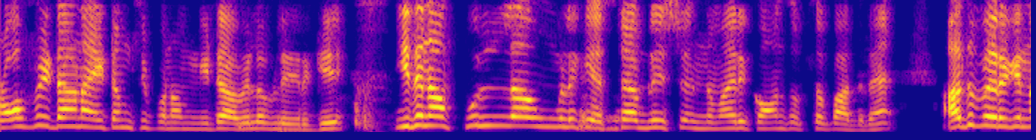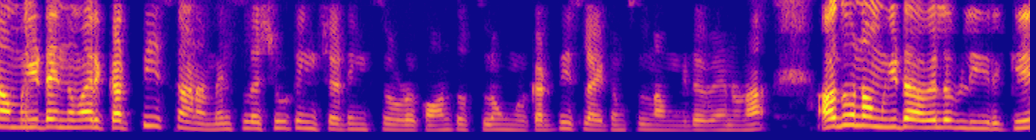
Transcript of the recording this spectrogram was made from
ப்ராஃபிட்டான ஐட்டம்ஸ் இப்போ நம்ம கிட்ட அவைலபிள் இருக்கு. இது நான் ஃபுல்லா உங்களுக்கு எஸ்டாப்ளிஷ் இந்த மாதிரி கான்செப்ட்ஸை பார்த்துட்டேன். அது பிறகு நம்ம கிட்ட இந்த மாதிரி கட் பீஸ்க்கான மென்ஸ்ல ஷூட்டிங் ஷர்ட்டிங்ஸோட கான்செப்ட்ஸ்ல உங்களுக்கு கட் பீஸ்ல ஐட்டம்ஸ்ல நம்ம கிட்ட வேணும்னா அதுவும் நம்ம கிட்ட அவைலபிள் இருக்கு.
